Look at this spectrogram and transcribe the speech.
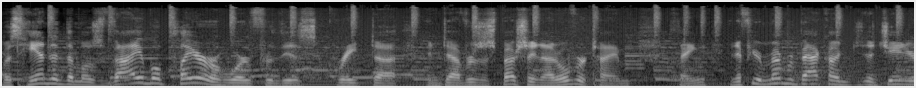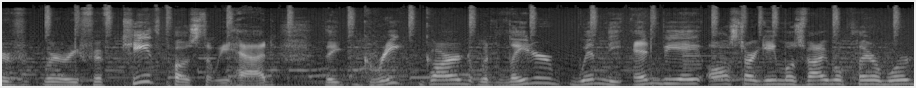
was handed the Most Valuable Player award for this great uh, endeavors, especially in that overtime thing. And if you remember back on the January 15th post that we had, the great guard would later win the NBA All Star Game Most Valuable Player award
